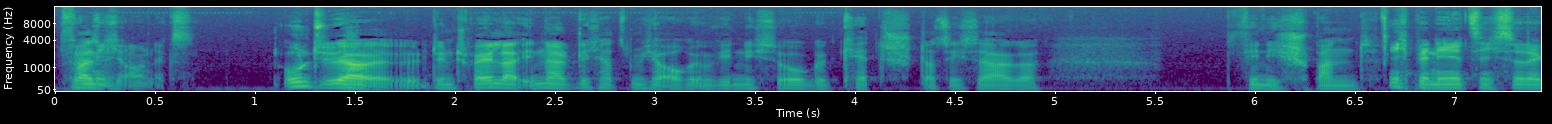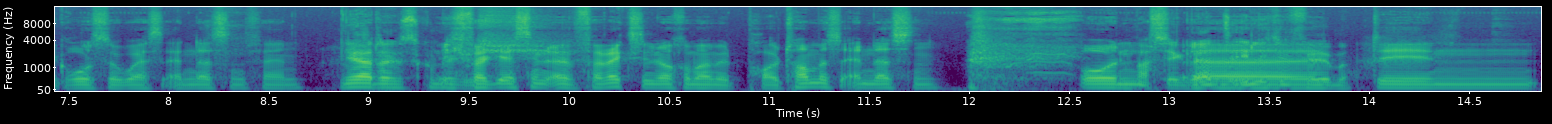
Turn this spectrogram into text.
für weiß mich nicht. auch nichts. Und ja, den Trailer inhaltlich hat es mich auch irgendwie nicht so gecatcht, dass ich sage, finde ich spannend. Ich bin eh jetzt nicht so der große Wes Anderson-Fan. Ja, das kommt Ich vergesse ihn, äh, verwechsel ihn auch immer mit Paul Thomas Anderson. Und Machst dir ganz ähnliche Filme. Den,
